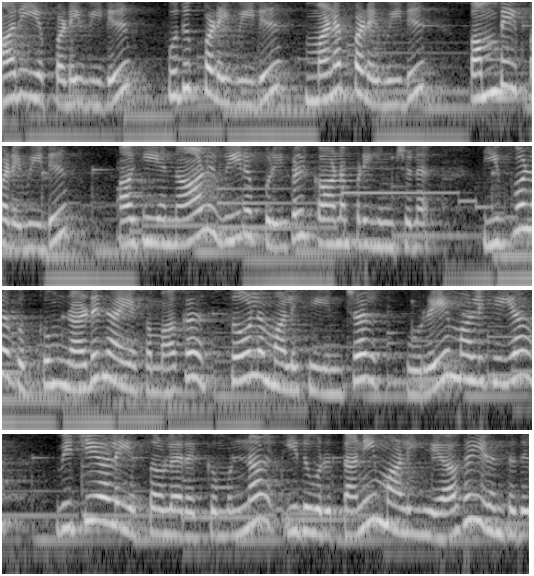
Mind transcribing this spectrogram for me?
ஆரிய படை வீடு புதுப்படை வீடு மணப்படை வீடு பம்பை படை வீடு ஆகிய நாலு வீரப்புரிகள் காணப்படுகின்றன. இவ்வளவுக்கும் நடுநாயகமாக சோழ மாளிகை என்றால் ஒரே மாளிகையா? விஜயாலய சோழருக்கு முன்னால் இது ஒரு தனி மாளிகையாக இருந்தது.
